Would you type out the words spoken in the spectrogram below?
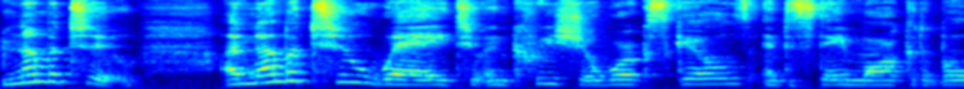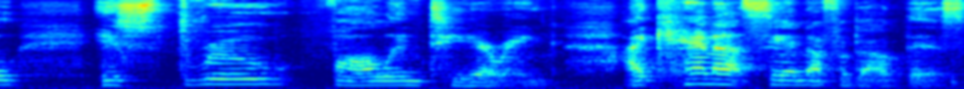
Number two, a number two way to increase your work skills and to stay marketable is through volunteering. I cannot say enough about this.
